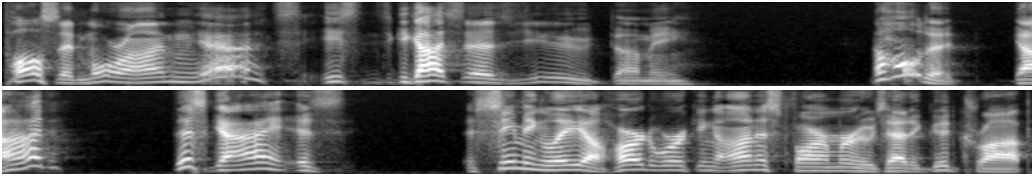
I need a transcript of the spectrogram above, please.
Paul said moron. Yeah. He's, God says, You dummy. Now hold it. God, this guy is seemingly a hardworking, honest farmer who's had a good crop.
